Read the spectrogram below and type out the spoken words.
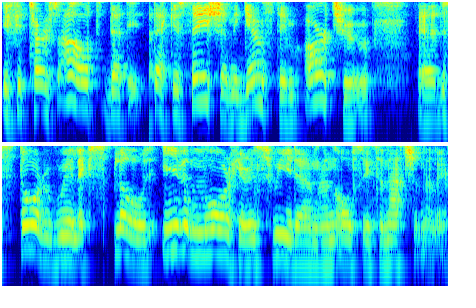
If it turns out that the accusation against him are true, uh, the story will explode even more here in Sweden and also internationally.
